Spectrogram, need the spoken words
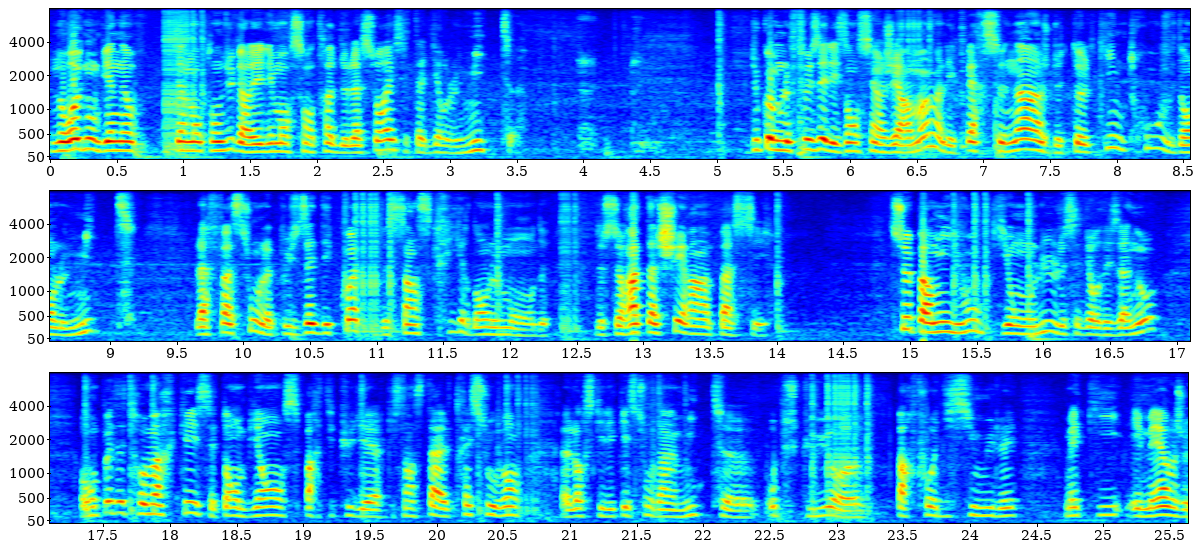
nous revenons bien entendu vers l'élément central de la soirée, c'est-à-dire le mythe tout comme le faisaient les anciens germains, les personnages de Tolkien trouvent dans le mythe la façon la plus adéquate de s'inscrire dans le monde, de se rattacher à un passé. Ceux parmi vous qui ont lu Le Seigneur des Anneaux auront peut-être remarqué cette ambiance particulière qui s'installe très souvent lorsqu'il est question d'un mythe euh, obscur, euh, parfois dissimulé, mais qui émerge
